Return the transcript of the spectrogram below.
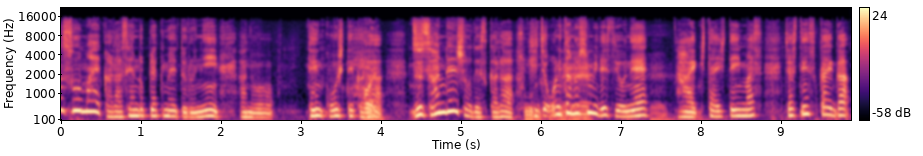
走前から1600メートルにあの転向してから、はいず3連勝ですからね非常に楽しみですよね。えはい、期待しています。ジャスティンスカイが、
